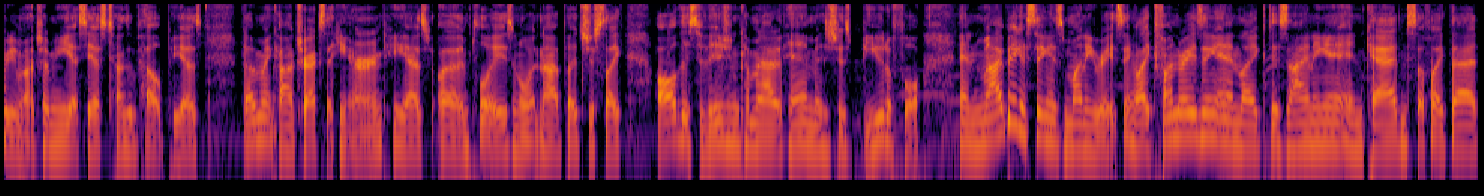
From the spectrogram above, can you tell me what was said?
pretty much. I mean, yes, he has tons of help. He has government contracts that he earned. He has uh, employees and whatnot. But it's just like all this vision coming out of him is just beautiful. And my biggest thing is money raising, like fundraising and like designing it in CAD and stuff like that,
